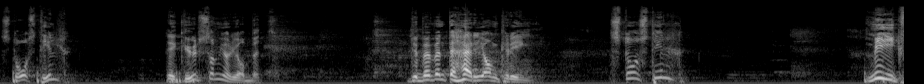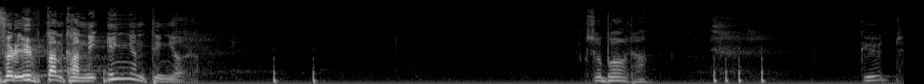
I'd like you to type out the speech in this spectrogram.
Stå still. Det är Gud som gör jobbet. Du behöver inte härja omkring. Stå still. Mig förutan kan ni ingenting göra. Så bad han. Gud,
